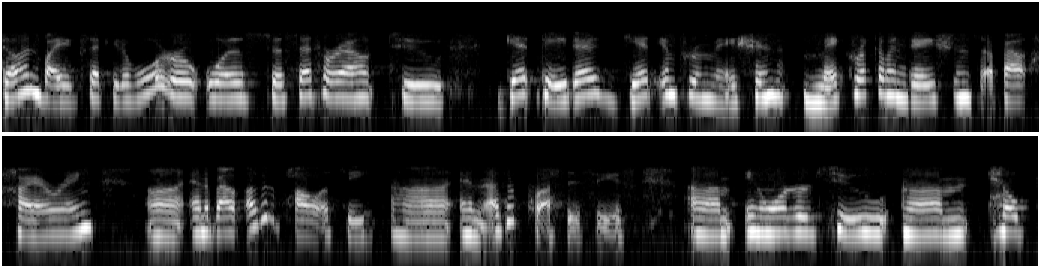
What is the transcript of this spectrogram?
done by executive order was to set her out to get data, get information, make recommendations about hiring uh, and about other policy uh, and other processes um, in order to um, help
